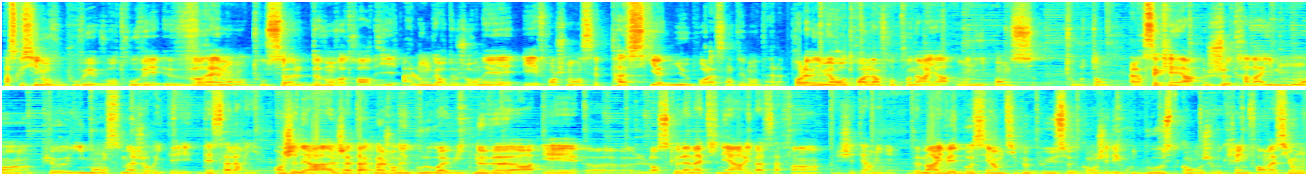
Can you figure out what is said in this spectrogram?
Parce que sinon, vous pouvez vous retrouver vraiment tout seul devant votre ordi à longueur de journée. Et franchement, c'est pas ce qu'il y a de mieux pour la santé mentale. Problème numéro 3 de l'infoprenariat, on y pense le temps. Alors c'est clair, je travaille moins que l'immense majorité des salariés. En général, j'attaque ma journée de boulot à 8-9 heures et euh, lorsque la matinée arrive à sa fin, j'ai terminé. De m'arriver de bosser un petit peu plus quand j'ai des coups de boost, quand je veux créer une formation,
